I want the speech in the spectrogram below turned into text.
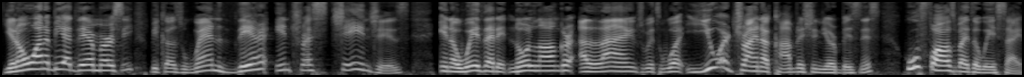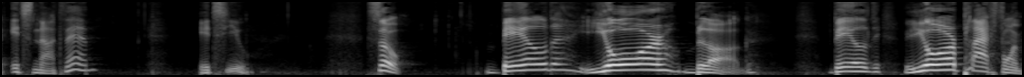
You don't want to be at their mercy because when their interest changes in a way that it no longer aligns with what you are trying to accomplish in your business, who falls by the wayside? It's not them, it's you. So, build your blog build your platform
